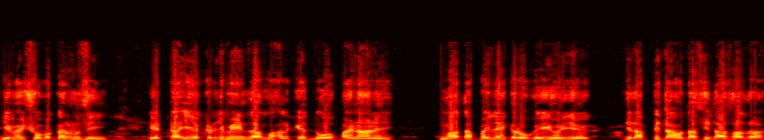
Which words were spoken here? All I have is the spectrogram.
ਜਿਵੇਂ ਸ਼ੁਭਕਰਨ ਸੀ, ਇਹ 2.5 ਏਕੜ ਜ਼ਮੀਨ ਦਾ ਮਾਲਕ ਹੈ, ਦੋ ਭੈਣਾਂ ਨੇ। ਮਾਤਾ ਪਹਿਲਾਂ ਹੀ ਘਰੋਂ ਗਈ ਹੋਈ ਹੈ, ਜਿਹੜਾ ਪਿਤਾ ਉਹਦਾ ਸਿੱਧਾ ਸਾਧਰਾ।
